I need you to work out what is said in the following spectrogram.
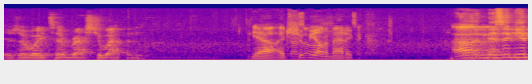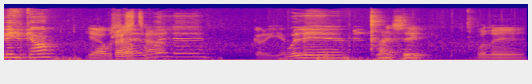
is there a way to rest your weapon? Yeah, it does should be automatic. Ah, mes amis américains, Yeah, what's Press up? tab. où est le... Go to your Où est le... I see. Will it?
